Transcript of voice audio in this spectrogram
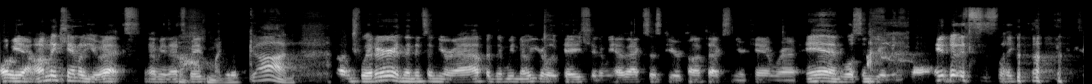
Oh yeah, omnichannel UX. I mean, that's oh, basically. Oh my god! on Twitter, and then it's in your app, and then we know your location, and we have access to your contacts and your camera, and we'll send you an email. you know, it's just like it's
